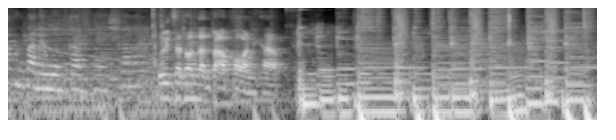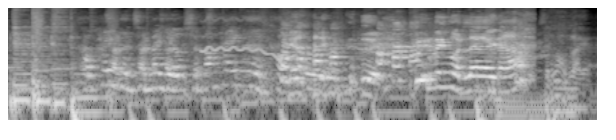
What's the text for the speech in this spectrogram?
น้าคุณตาในวงการแฟชั่นปืนสะทนตันตราพรครับเขาให้เงินฉันมาเยอะ ฉันต้องให้เงินเขาเรื่องเรื่องคืนคืนไปหมดเลยนะสำหรับอะไรอะ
